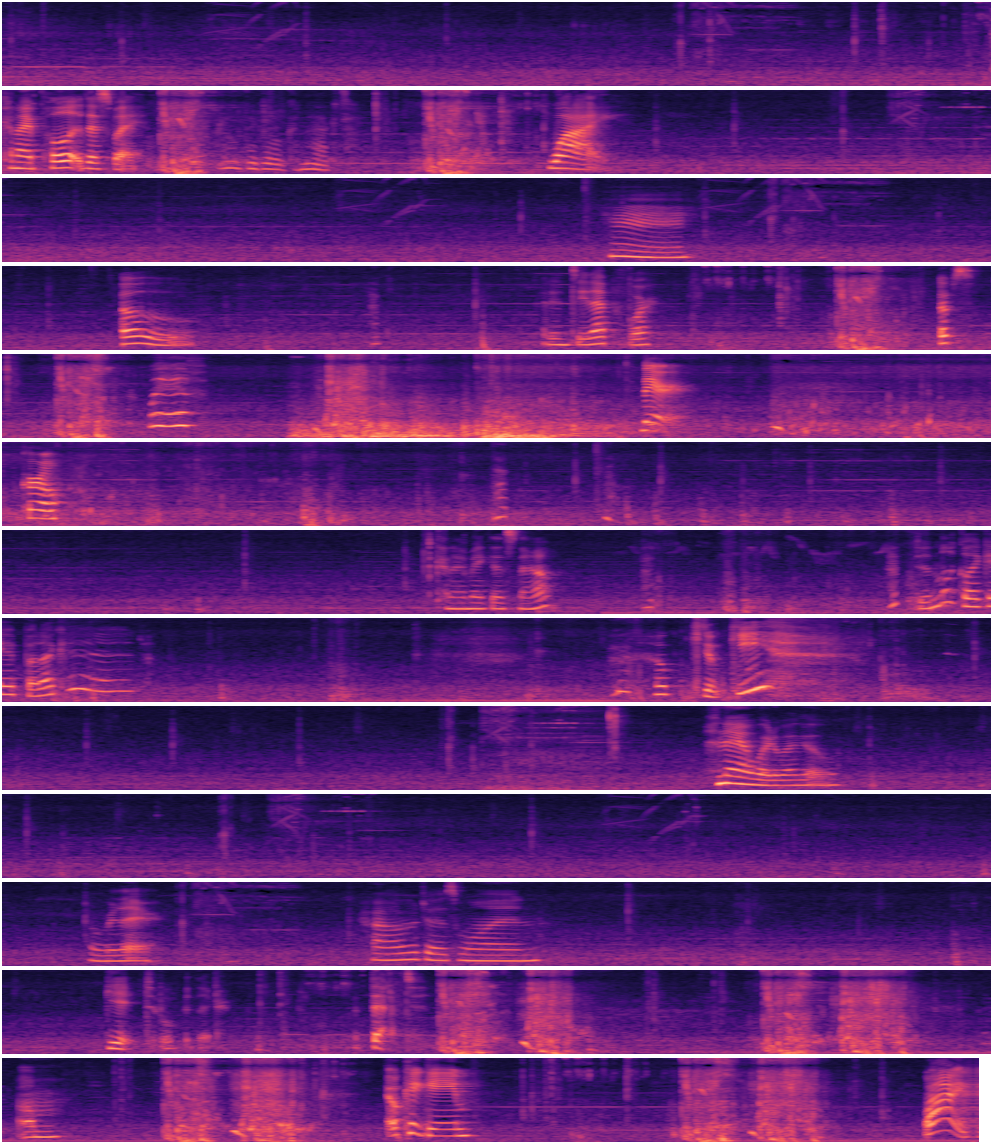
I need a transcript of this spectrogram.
Can I pull it this way? I don't think it'll connect. Why? Hmm. Oh. I didn't see that before. Oops. Whiff. There. Girl. Can I make this now? Didn't look like it, but I could. Dokie. Now where do I go? Over there. How does one get over there? Like that. Um. Okay, game. Why?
